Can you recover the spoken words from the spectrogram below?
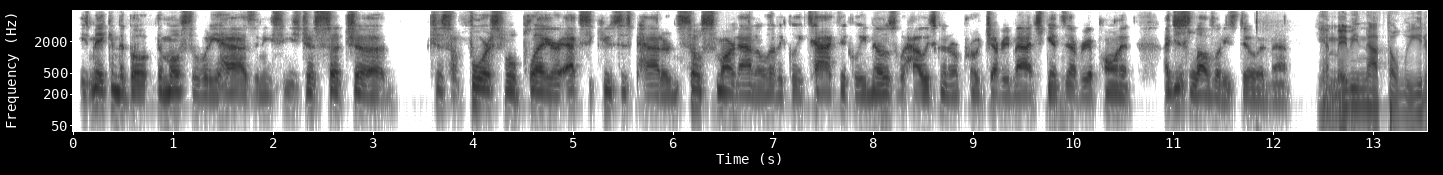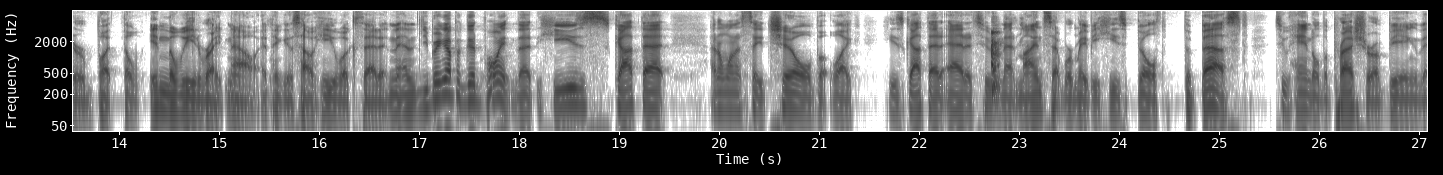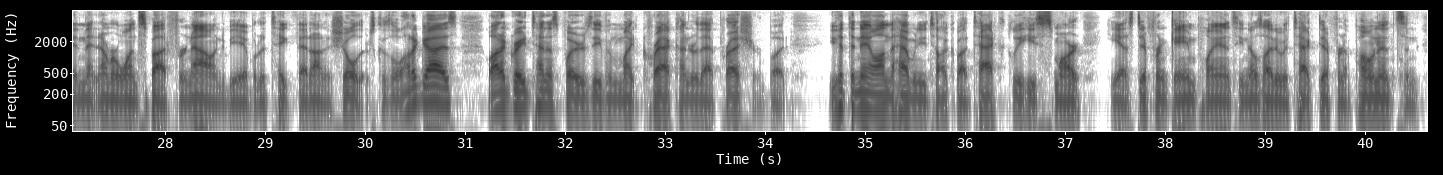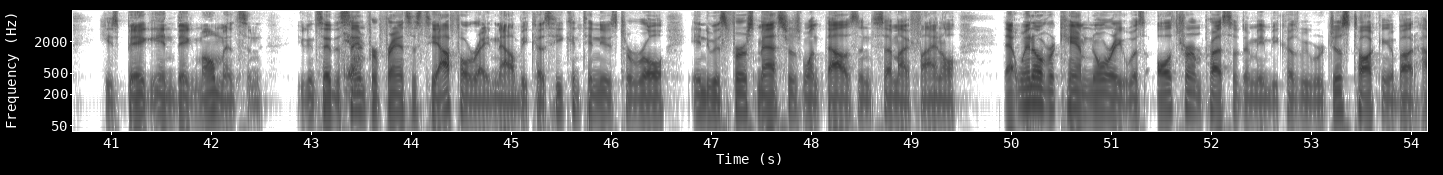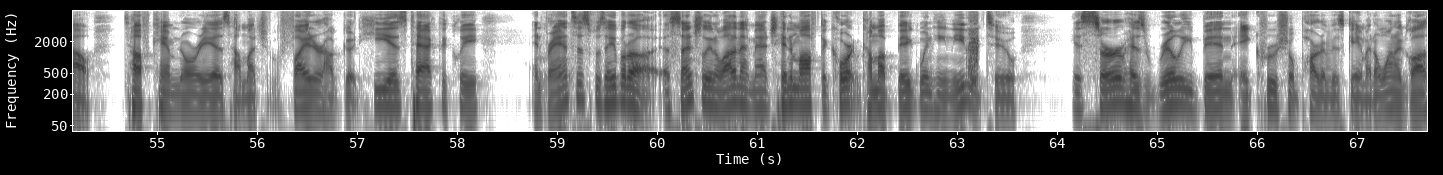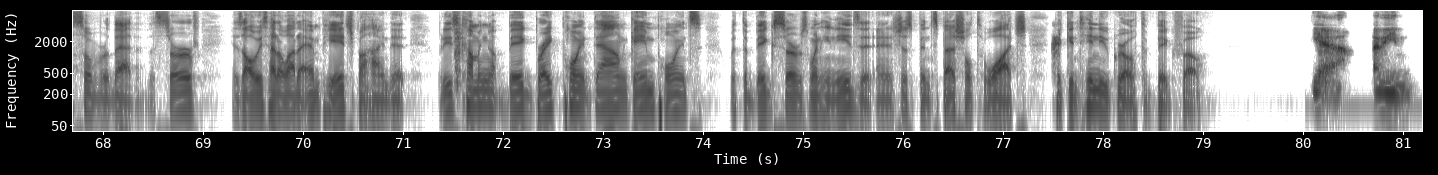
he's making the bo- the most of what he has, and he's he's just such a just a forceful player, executes his pattern so smart analytically, tactically, knows how he's going to approach every match against every opponent. I just love what he's doing, man. Yeah, maybe not the leader, but the in the lead right now, I think is how he looks at it. And, and you bring up a good point that he's got that, I don't want to say chill, but like he's got that attitude and that mindset where maybe he's built the best to handle the pressure of being in that number one spot for now and to be able to take that on his shoulders. Because a lot of guys, a lot of great tennis players even might crack under that pressure. But you hit the nail on the head when you talk about tactically, he's smart. He has different game plans. He knows how to attack different opponents, and he's big in big moments. And you can say the yeah. same for Frances Tiafoe right now because he continues to roll into his first Masters 1000 semifinal That win over Cam Norrie was ultra impressive to me because we were just talking about how tough Cam Norrie is, how much of a fighter, how good he is tactically. And Frances was able to essentially, in a lot of that match, hit him off the court and come up big when he needed to. His serve has really been a crucial part of his game. I don't want to gloss over that. The serve has always had a lot of MPH behind it, but he's coming up big, break point down, game points with the big serves when he needs it. And it's just been special to watch the continued growth of Big Foe. Yeah. I mean,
